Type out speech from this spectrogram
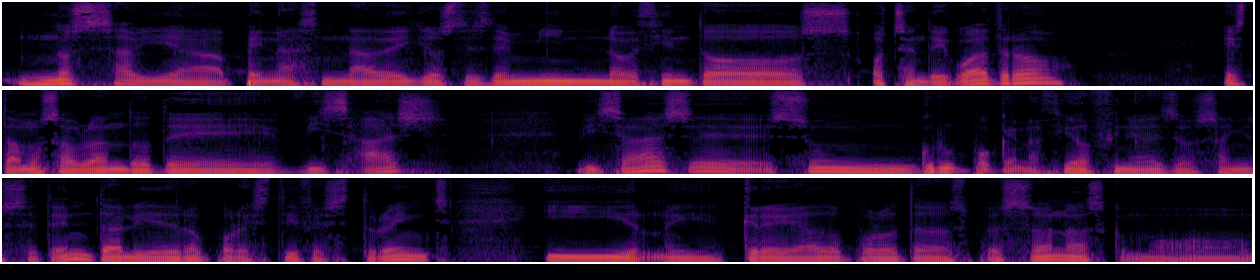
no sabía apenas nada de ellos desde 1984. Estamos hablando de Visage. Visage es un grupo que nació a finales de los años 70, liderado por Steve Strange y, y creado por otras personas como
